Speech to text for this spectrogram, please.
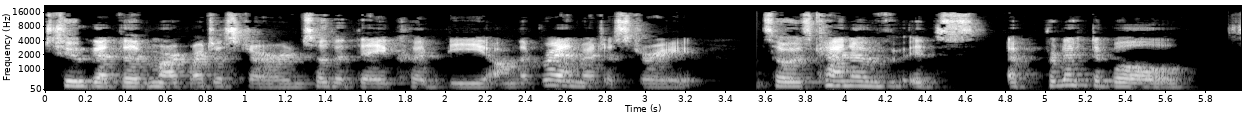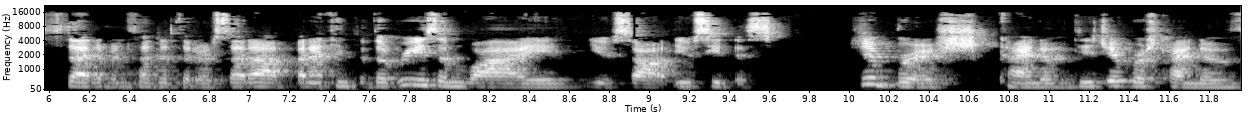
to get the mark registered so that they could be on the brand registry. So it's kind of it's a predictable set of incentives that are set up. And I think that the reason why you saw you see this gibberish kind of these gibberish kind of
